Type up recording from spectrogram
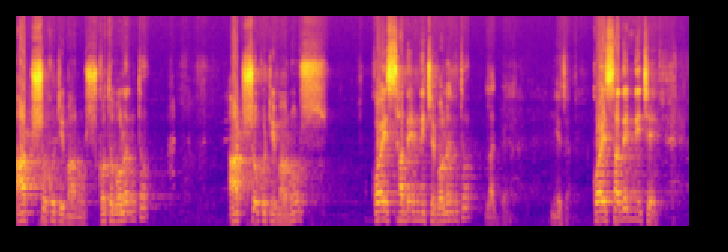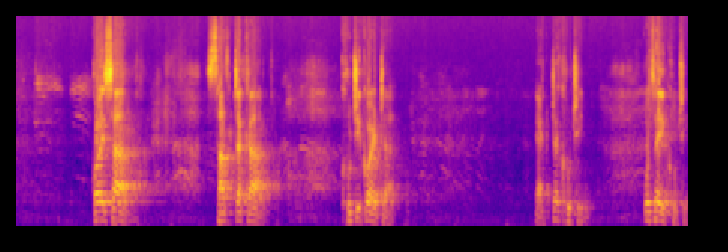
আটশো কোটি মানুষ, কত বলেন তো? আটশো কোটি মানুষ কয় সাদের নিচে বলেন তো? লাগবে না, নিয়ে যান। কয় সাদের নিচে? কয় সাদ? সাতটা কার? খুঁটি কয়টা? একটা খুঁটি। কোথায় খুঁটি?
